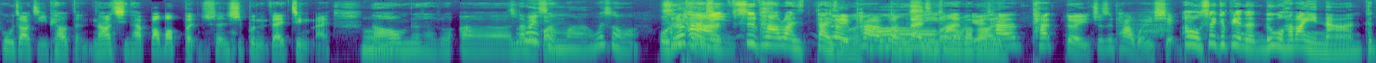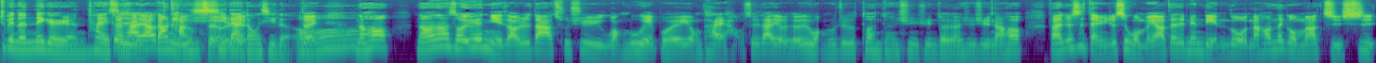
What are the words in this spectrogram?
护照、机票等，然后其他包包本身是不能再进来。然后我们就想说，呃，那为什么啊？为什么？我觉得怕是是怕乱带什对么怕乱带什东西放在么东西，因为包包里。他他对就是怕危险吧。哦，所以就变得，如果他帮你拿，他就变成那个人，他也是他要帮你携带东西的。对哦、然后，然后那时候因为你也知道，就是大家出去网络也不会用太好，所以大家有时候就网络就是断断续续、断断续续。然后反正就是等于就是我们要在这边联络，然后那个我们要指示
